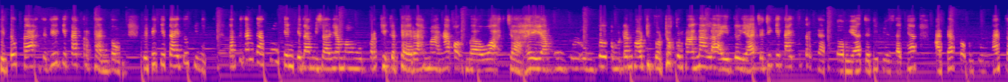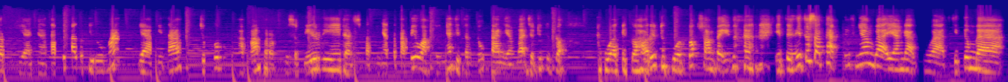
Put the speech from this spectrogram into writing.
gitu Mbak. Jadi kita tergantung. Jadi kita itu gini. Tapi kan nggak mungkin kita misalnya mau pergi ke daerah mana kok bawa jahe yang umpul-umpul kemudian mau digodok ke mana lah itu ya. Jadi kita itu tergantung ya. Jadi biasanya ada keuntungan kerugiannya. Tapi kalau di rumah ya kita cukup apa merebus sendiri dan sebagainya. Tetapi waktunya ditentukan ya Mbak. Jadi tidak dua tiga hari digodok sampai itu. Itu itu sedaktifnya mbak. Ya nggak kuat. Gitu mbak.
